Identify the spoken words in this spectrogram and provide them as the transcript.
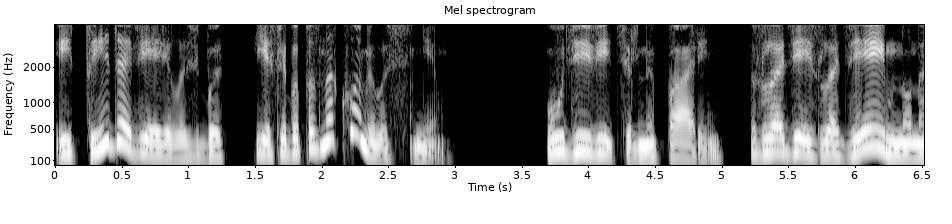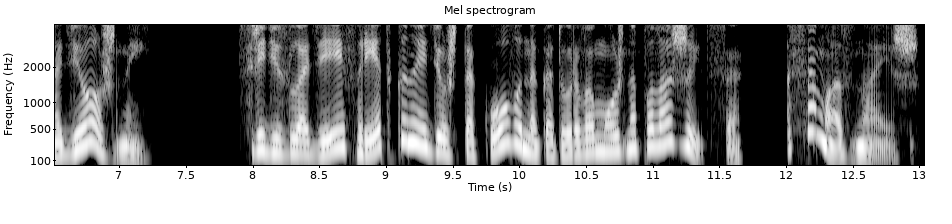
И ты доверилась бы, если бы познакомилась с ним. Удивительный парень, злодей злодеем, но надежный. Среди злодеев редко найдешь такого, на которого можно положиться. Сама знаешь».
